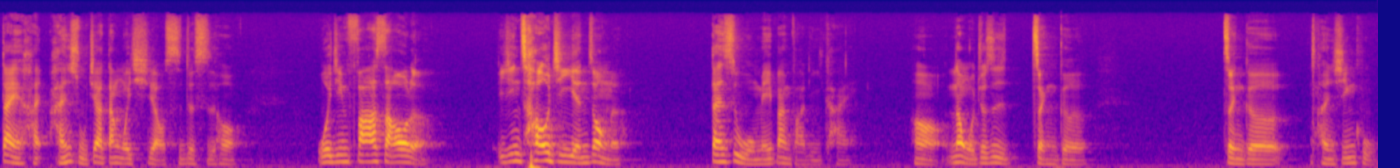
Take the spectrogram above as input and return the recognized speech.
带寒寒暑假当围棋老师的时候，我已经发烧了，已经超级严重了。但是我没办法离开，哦，那我就是整个整个很辛苦，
